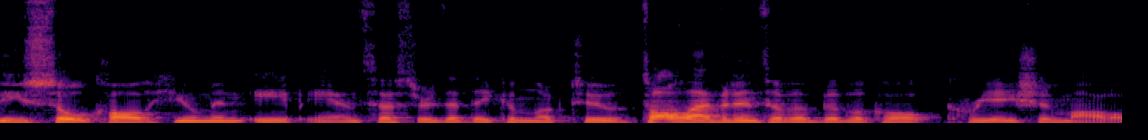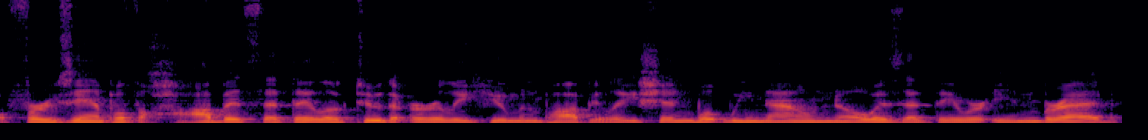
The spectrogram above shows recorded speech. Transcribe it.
these so-called human ape ancestors that they can look to it's all evidence of a biblical creation model. For example the hobbits that they look to the early human population what we now know is that they were inbred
